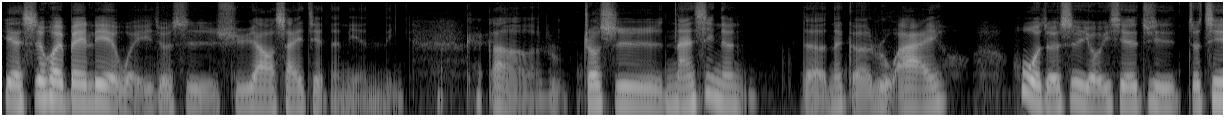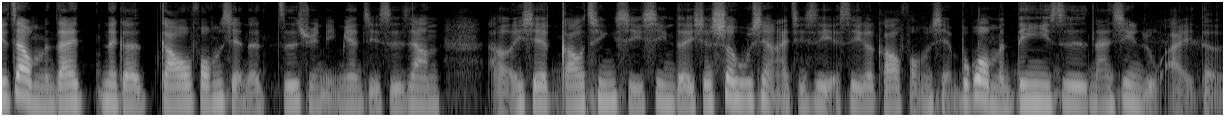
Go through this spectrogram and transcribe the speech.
也是会被列为就是需要筛检的年龄。呃，就是男性的的那个乳癌。或者是有一些，其实就其实，在我们在那个高风险的咨询里面，其实这样呃一些高侵袭性的一些射护腺癌，其实也是一个高风险。不过我们定义是男性乳癌的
